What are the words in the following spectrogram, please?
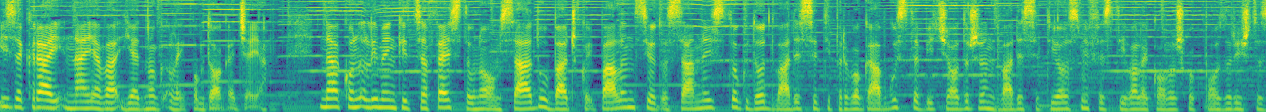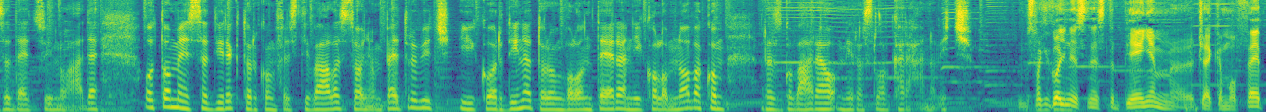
I za kraj najava jednog lepog događaja – Nakon Limenkica Festa u Novom Sadu u Bačkoj Palanci od 18. do 21. avgusta biće održan 28. festival ekološkog pozorišta za decu i mlade. O tome je sa direktorkom festivala Sonjom Petrović i koordinatorom volontera Nikolom Novakom razgovarao Miroslav Karanović. Svake godine s nestrpljenjem čekamo FEP,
